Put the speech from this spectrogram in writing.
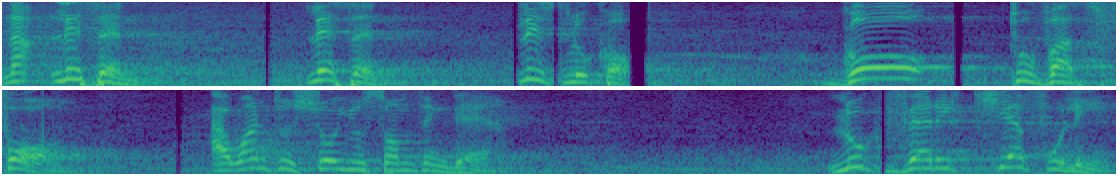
Now listen, listen, please look up. Go to verse 4. I want to show you something there. Look very carefully.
